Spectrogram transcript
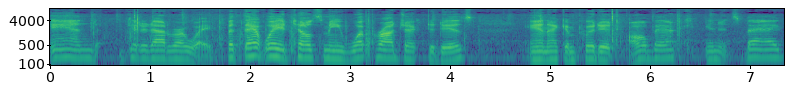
and get it out of our way. But that way it tells me what project it is and I can put it all back in its bag.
